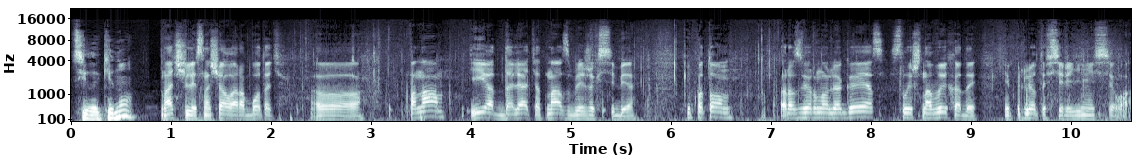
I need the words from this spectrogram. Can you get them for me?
ціле кіно. Начали сначала работать э, по нам и отдалять от нас ближе к себе. И потом развернули АГС, слышно выходы и прилеты в середине села.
